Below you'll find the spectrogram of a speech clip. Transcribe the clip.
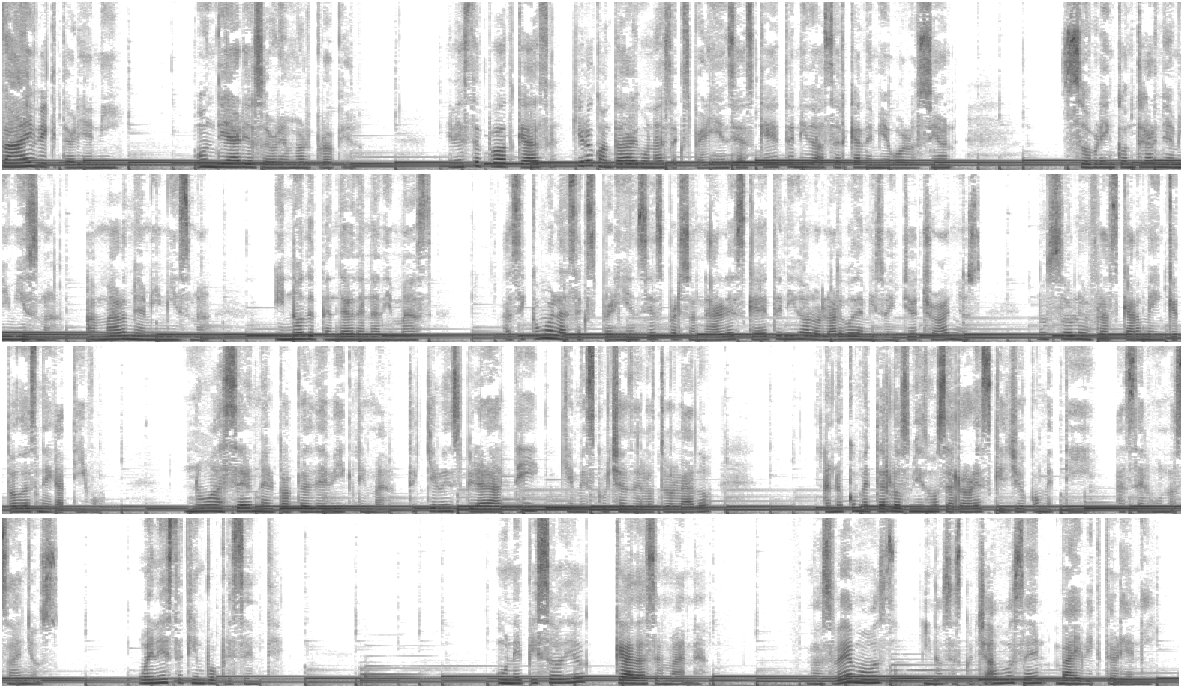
By Victoriani, un diario sobre amor propio. En este podcast quiero contar algunas experiencias que he tenido acerca de mi evolución sobre encontrarme a mí misma, amarme a mí misma y no depender de nadie más, así como las experiencias personales que he tenido a lo largo de mis 28 años, no solo enfrascarme en que todo es negativo no hacerme el papel de víctima. Te quiero inspirar a ti, que me escuchas del otro lado, a no cometer los mismos errores que yo cometí hace algunos años o en este tiempo presente. Un episodio cada semana. Nos vemos y nos escuchamos en By Victoriani.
